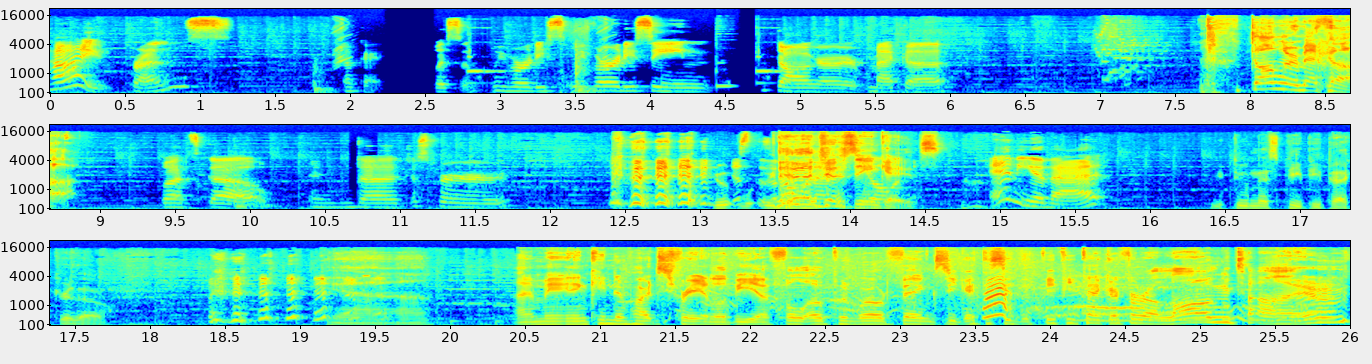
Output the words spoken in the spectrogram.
Hi, friends. Okay, listen. We've already we've already seen Donger Mecha. Donger Mecha! Let's go. And uh, just for You- just, 'cause we I don't don't- wanna Just in case. Any of that. Go. You do miss Pee Pee Pecker though. Yeah. I mean, in Kingdom Hearts 3, it'll be a full open world thing, so you get to see the PP Pecker for a long time.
